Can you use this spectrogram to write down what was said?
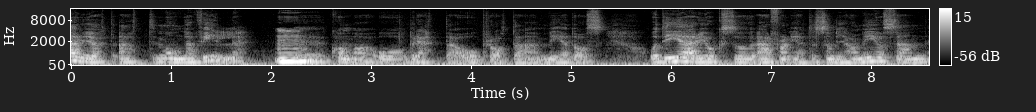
är ju att, att många vill Mm. eh, komma och berätta och prata med oss. Och det är ju också erfarenheter som vi har med oss sen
